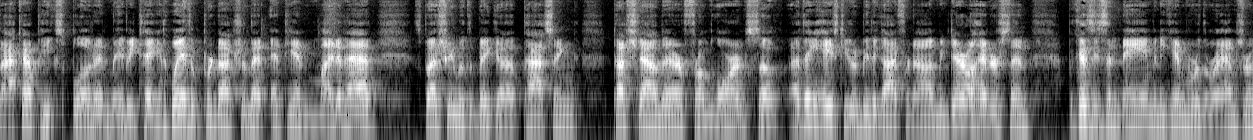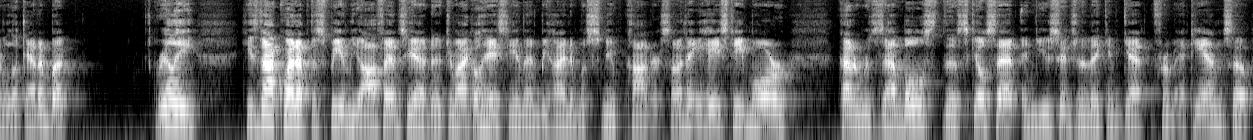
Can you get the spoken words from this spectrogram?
backup. He exploded, maybe taking away the production that Etienne might have had, especially with the big uh, passing touchdown there from Lawrence. So I think Hasty would be the guy for now. I mean, Darrell Henderson, because he's a name and he came over the Rams, we're going to look at him, but really. He's not quite up to speed in the offense. He had uh, JaMycal Hasty, and then behind him was Snoop Conner. So I think Hasty more kind of resembles the skill set and usage that they can get from Etienne. So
